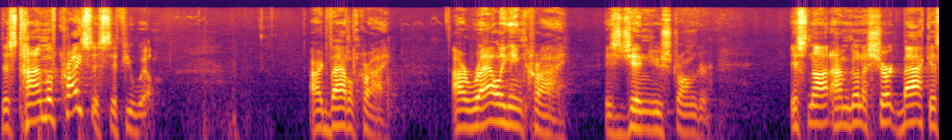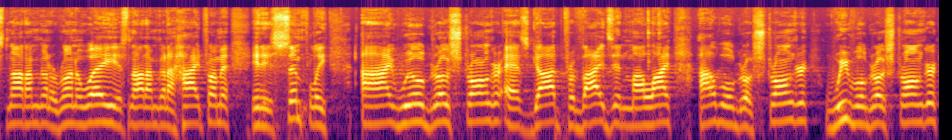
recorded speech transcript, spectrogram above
this time of crisis, if you will, our battle cry, our rallying cry is GenU stronger. It's not, I'm going to shirk back. It's not, I'm going to run away. It's not, I'm going to hide from it. It is simply, I will grow stronger as God provides in my life. I will grow stronger. We will grow stronger.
